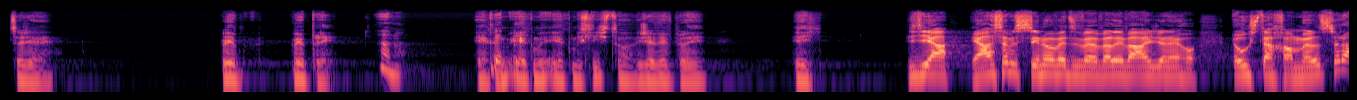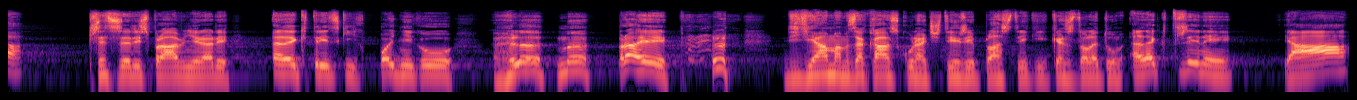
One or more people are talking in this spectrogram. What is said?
Cože? Vy, vypli. Ano. Jak, Vypli. jak, jak myslíš to, že vypli? Vždyť- vždyť Já, já jsem synovec ve veliváženého Eustacha Melcera, předsedy správní rady elektrických podniků HLM Prahy. Vždyť já mám zakázku na čtyři plastiky ke stoletům elektřiny. Já?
